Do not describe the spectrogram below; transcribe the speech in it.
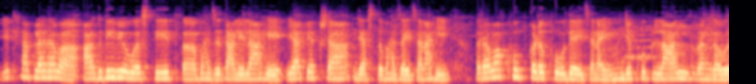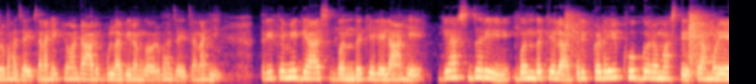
इथे आपला रवा अगदी व्यवस्थित भाजत आलेला आहे. यापेक्षा जास्त भाजायचा नाही. रवा खूप कडक होऊ द्यायचा नाही. म्हणजे खूप लाल रंगावर भाजायचा नाही किंवा डार्क गुलाबी रंगावर भाजायचा नाही. तर इथे मी गॅस बंद केलेला आहे. गॅस जरी बंद केला तरी कढई खूप गरम असते. त्यामुळे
